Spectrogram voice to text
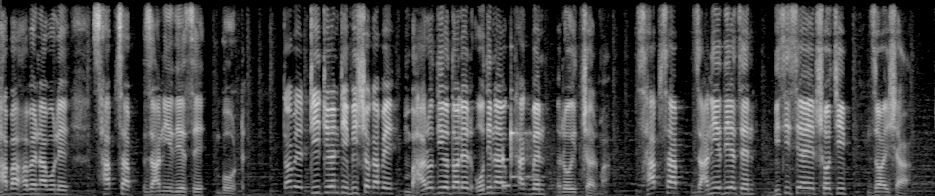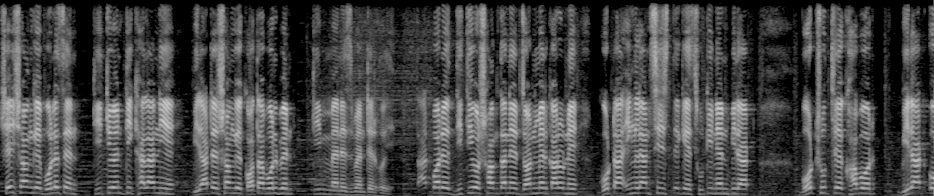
ভাবা হবে না বলে সাপ সাপ জানিয়ে দিয়েছে বোর্ড। তবে টি টোয়েন্টি বিশ্বকাপে ভারতীয় দলের অধিনায়ক থাকবেন রোহিত শর্মা। সাপ জানিয়ে দিয়েছেন বিসিসিআইয়ের সচিব জয় শাহ। সেই সঙ্গে বলেছেন টি টোয়েন্টি খেলা নিয়ে বিরাটের সঙ্গে কথা বলবেন টিম ম্যানেজমেন্টের হয়ে। তারপরে দ্বিতীয় সন্তানের জন্মের কারণে গোটা ইংল্যান্ড সিরিজ থেকে ছুটি নেন বিরাট। বোর্ড সূত্রে খবর, বিরাট ও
